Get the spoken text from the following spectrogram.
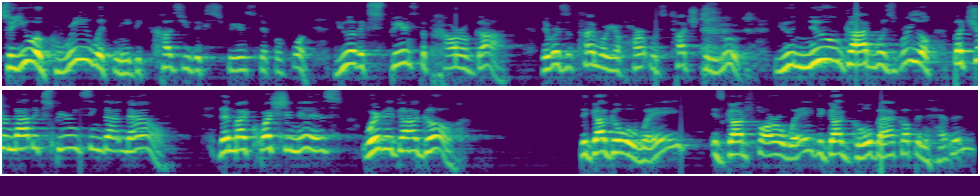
So you agree with me because you've experienced it before. You have experienced the power of God. There was a time where your heart was touched and moved. You knew God was real, but you're not experiencing that now. Then my question is, where did God go? Did God go away? Is God far away? Did God go back up in heaven?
